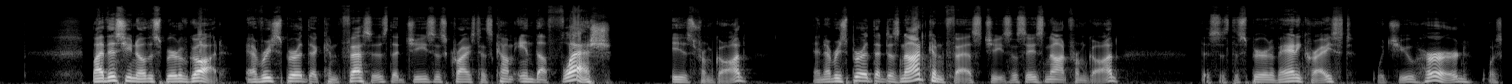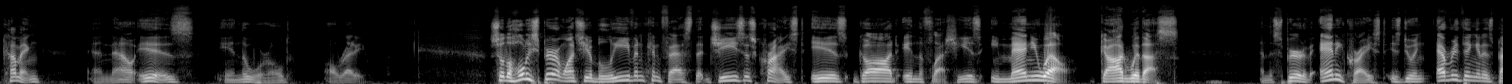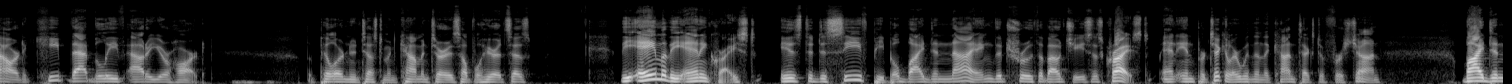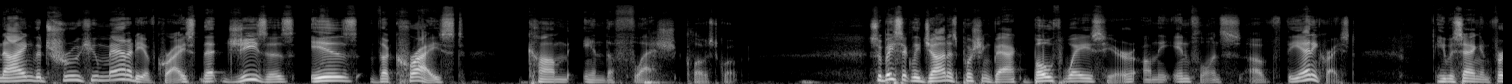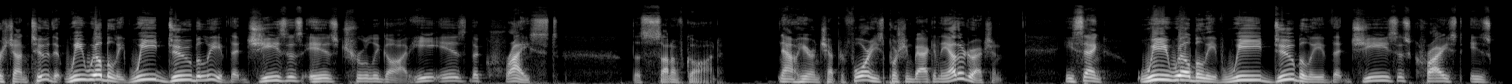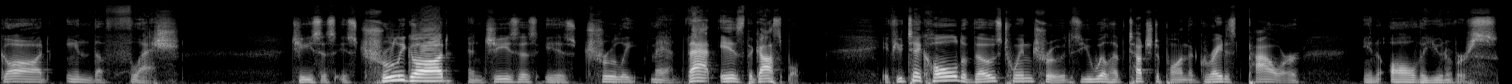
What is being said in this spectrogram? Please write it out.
By this you know the Spirit of God. Every spirit that confesses that Jesus Christ has come in the flesh is from God, and every spirit that does not confess Jesus is not from God. This is the spirit of Antichrist, which you heard was coming and now is in the world already. So the Holy Spirit wants you to believe and confess that Jesus Christ is God in the flesh. He is Emmanuel, God with us. And the spirit of Antichrist is doing everything in his power to keep that belief out of your heart. The Pillar New Testament commentary is helpful here. It says, The aim of the Antichrist is to deceive people by denying the truth about Jesus Christ, and in particular, within the context of 1 John, by denying the true humanity of Christ, that Jesus is the Christ come in the flesh. Closed quote. So basically, John is pushing back both ways here on the influence of the Antichrist he was saying in 1 John 2 that we will believe, we do believe that Jesus is truly God. He is the Christ, the Son of God. Now, here in chapter 4, he's pushing back in the other direction. He's saying, we will believe, we do believe that Jesus Christ is God in the flesh. Jesus is truly God and Jesus is truly man. That is the gospel. If you take hold of those twin truths, you will have touched upon the greatest power in all the universe.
